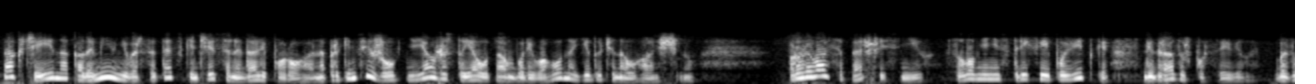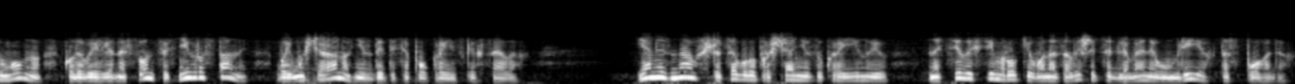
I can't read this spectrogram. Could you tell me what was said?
Так чи інак, але мій університет скінчився не далі порога. Наприкінці жовтня я вже стояв у тамбурі вагона, їдучи на Луганщину. Проривався перший сніг. Солом'яні стріхи і повітки відразу ж посивіли. Безумовно, коли вигляне сонце, сніг розтане, бо йому ще рано гніздитися по українських селах. Я не знав, що це було прощання з Україною. На цілих сім років вона залишиться для мене у мріях та спогадах.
